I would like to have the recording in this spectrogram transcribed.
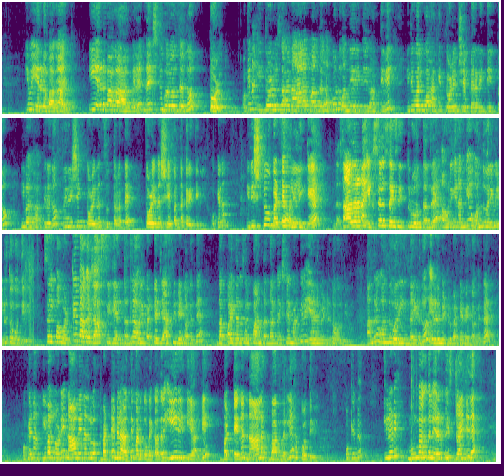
ಇವು ಎರಡು ಭಾಗ ಆಯ್ತು. ಈ ಎರಡು ಭಾಗ ಆದ್ಮೇಲೆ ನೆಕ್ಸ್ಟ್ ಬರುವಂತದ್ದು ತೋಳು. ಓಕೆನಾ ಈ ತೋಳು ಸಹ ನಾಲ್ಕು ಭಾಗದಲ್ಲಿ ಹಾಕೊಂಡು ಒಂದೇ ರೀತಿ ಹಾಕ್ತಿವಿ. ಇದುವರೆಗೂ ಹಾಕಿದ ತೋಳಿನ ಶೇಪ್ ಬೇರೆ ರೀತಿ ಇತ್ತು. ಇವಾಗ ಹಾಕ್ತಿರೋದು ಫಿನಿಶಿಂಗ್ ತೋಳಿನ ಸುತ್ತಳತೆ, ತೋಳಿನ ಶೇಪ್ ಅಂತ ಕರಿತೀವಿ. ಓಕೆನಾ ಇದಿಷ್ಟು ಬಟ್ಟೆ ಹೊಲಿಲಿಕ್ಕೆ ಸಾಧಾರಣ ಎಕ್ಸೆಲ್ ಸೈಜ್ ಇತ್ತು ಅಂತಂದ್ರೆ ಅವರಿಗೆ ನಮಗೆ ಒಂದೂವರೆ ಮೀಟರ್ ತಗೋತೀವಿ. ಸ್ವಲ್ಪ ಹೊಟ್ಟೆ ಭಾಗ ಜಾಸ್ತಿ ಇದೆ ಅಂತಂದ್ರೆ ಅವ್ರಿಗೆ ಬಟ್ಟೆ ಜಾಸ್ತಿ ಬೇಕಾಗುತ್ತೆ. ದಪ್ಪ ಇದ್ದಾರೆ ಸ್ವಲ್ಪ ಅಂತಂದಾಗ ನೆಕ್ಸ್ಟ್ ಏನ್ ಮಾಡ್ತೀವಿ? ಎರಡು ಮೀಟರ್ ತಗೋತೀವಿ. ಅಂದ್ರೆ ಒಂದೂವರೆಯಿಂದ ಹಿಡಿದು ಎರಡು ಮೀಟರ್ ಬಟ್ಟೆ ಬೇಕಾಗುತ್ತೆ. ಓಕೆನಾ ಇವಾಗ ನೋಡಿ ನಾವೇನಾದ್ರೂ ಬಟ್ಟೆ ಮೇಲೆ ಅಳತೆ ಮಾಡ್ಕೋಬೇಕಾದ್ರೆ ಈ ರೀತಿಯಾಗಿ ಬಟ್ಟೆನ ನಾಲ್ಕು ಭಾಗದಲ್ಲಿ ಹಾಕೋತೀವಿ ಓಕೆನಾ ಇಲ್ಲಿ ನೋಡಿ ಮುಂಭಾಗದಲ್ಲಿ ಎರಡು ಪೀಸ್ ಜಾಯಿಂಟ್ ಇದೆ,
